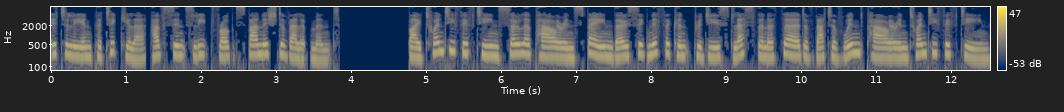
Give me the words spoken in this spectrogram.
Italy in particular have since leapfrogged Spanish development. By 2015 solar power in Spain though significant produced less than a third of that of wind power in 2015.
